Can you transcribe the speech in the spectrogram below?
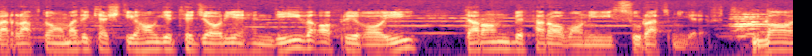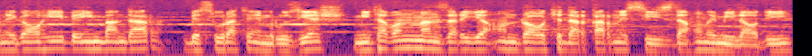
و رفت آمد کشتی های تجاری هندی و آفریقایی در آن به فراوانی صورت می گرفت. با نگاهی به این بندر به صورت امروزیش می توان منظره آن را که در قرن سیزدهم میلادی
